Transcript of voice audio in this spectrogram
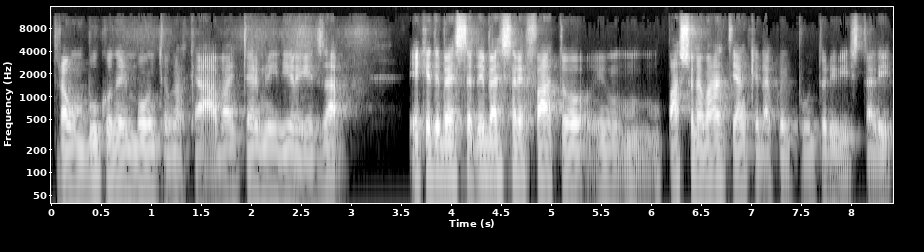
tra un buco nel monte e una cava in termini di resa, e che deve essere, deve essere fatto un, passo in avanti anche da quel punto di vista lì.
